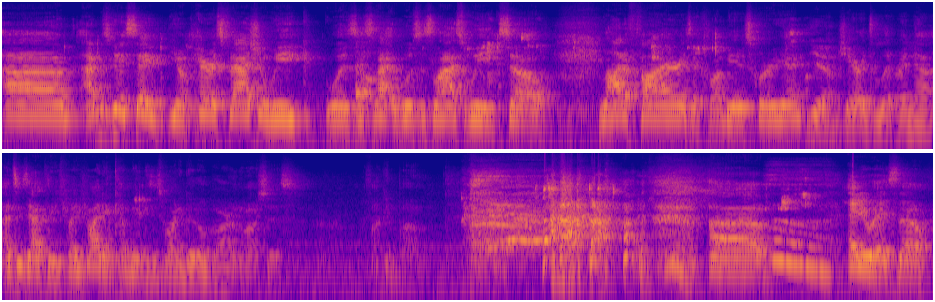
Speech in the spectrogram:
Um, I'm just gonna say, you know, Paris Fashion Week was this Oh. la- was this last week, so a lot of fire. Is at Colombia Discord again? Yeah. Jared's lit right now. That's exactly. He probably, he probably didn't come here because he's wanting to go to a bar and watch this. Fucking bum. um, anyways, though,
